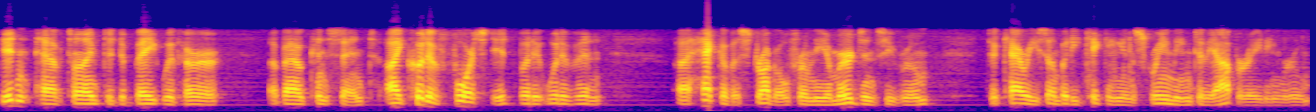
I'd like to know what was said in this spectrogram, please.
didn't have time to debate with her about consent. I could have forced it, but it would have been a heck of a struggle from the emergency room to carry somebody kicking and screaming to the operating room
